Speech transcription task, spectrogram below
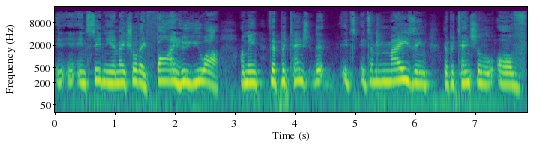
in, in Sydney and make sure they find who you are. I mean, the potential that it's it's amazing the potential of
